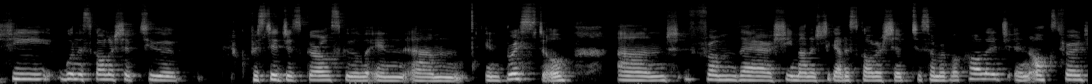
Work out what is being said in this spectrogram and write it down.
She won a scholarship to a prestigious girls' school in um, in Bristol, and from there she managed to get a scholarship to Somerville College in Oxford.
